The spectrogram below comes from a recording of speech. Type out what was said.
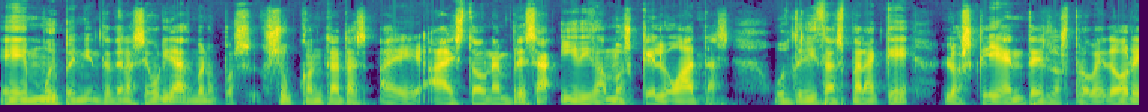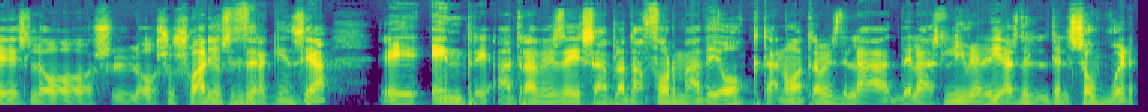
eh, muy pendiente de la seguridad. Bueno, pues subcontratas eh, a esto a una empresa y digamos que lo atas. Utilizas para que los clientes, los proveedores, los, los usuarios, etcétera, quien sea, eh, entre a través de esa plataforma de Octa, ¿no? A través de, la, de las librerías del, del software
